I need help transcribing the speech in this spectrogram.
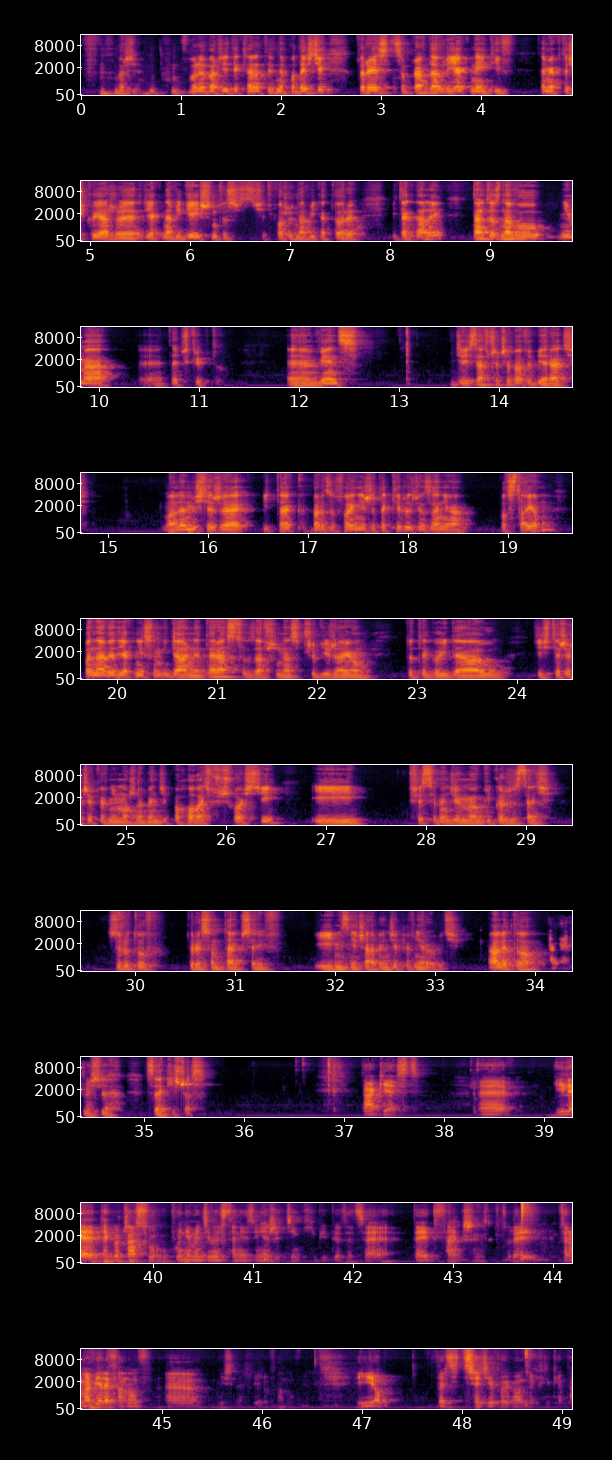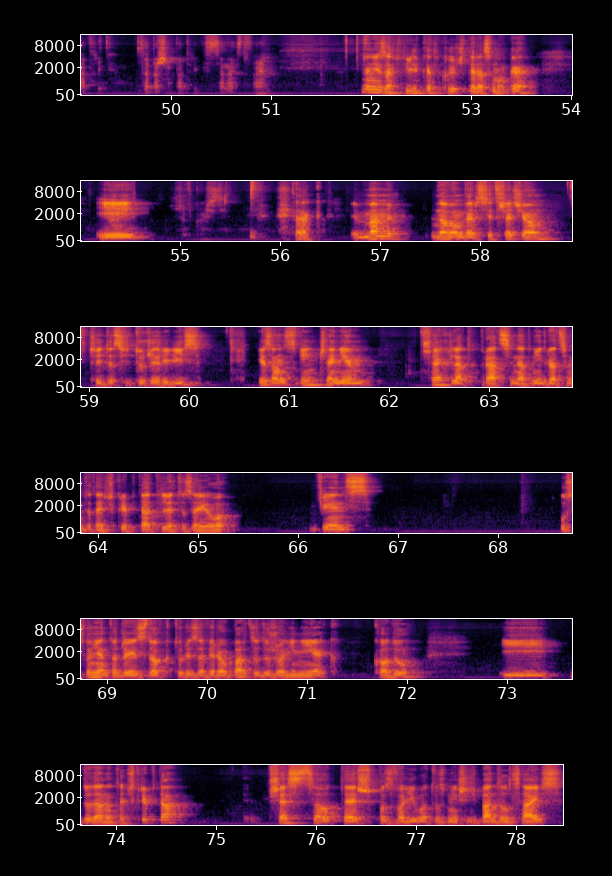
Wolę bardziej deklaratywne podejście, które jest co prawda w React Native tam jak ktoś kojarzy jak navigation, to się tworzy nawigatory i tak dalej, no ale to znowu nie ma e, TypeScriptu. E, więc gdzieś zawsze trzeba wybierać, ale myślę, że i tak bardzo fajnie, że takie rozwiązania powstają, bo nawet jak nie są idealne teraz, to zawsze nas przybliżają do tego ideału. Gdzieś te rzeczy pewnie można będzie pochować w przyszłości i wszyscy będziemy mogli korzystać z rootów, które są type safe i nic nie trzeba będzie pewnie robić. Ale to tak. myślę za jakiś czas. Tak jest. E, ile tego czasu upłynie, będziemy w stanie zmierzyć dzięki bibliotece Date Functions, której, która ma wiele fanów, e, myślę, wielu fanów. I o wersji trzeciej powiem za chwilkę, Patryk. Zapraszam, Patryk, scena jest twoja. No nie za chwilkę, tylko już teraz mogę. I szybkość. Tak, mamy nową wersję trzecią, czyli dosyć duży release. Jest on zwieńczeniem trzech lat pracy nad migracją do TypeScripta, tyle to zajęło. Więc usunięto JSDoc, który zawierał bardzo dużo linijek kodu i dodano TypeScripta, przez co też pozwoliło to zmniejszyć bundle size,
